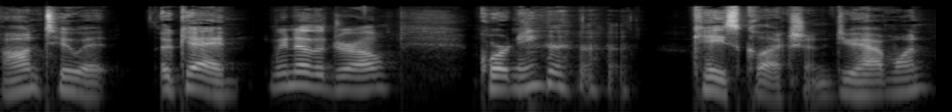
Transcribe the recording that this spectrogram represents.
On to it. Okay, We know the drill. Courtney, case collection. Do you have one?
